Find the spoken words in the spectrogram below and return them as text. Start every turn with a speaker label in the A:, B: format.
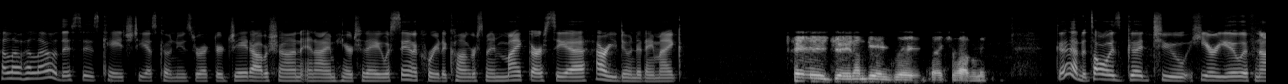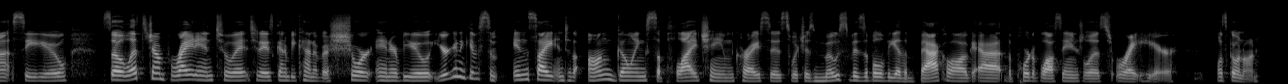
A: Hello, hello. This is KHTS Co News Director Jade Abishan, and I'm here today with Santa Clarita Congressman Mike Garcia. How are you doing today, Mike?
B: Hey, Jade. I'm doing great. Thanks for having me.
A: Good. It's always good to hear you, if not see you. So let's jump right into it. Today's going to be kind of a short interview. You're going to give some insight into the ongoing supply chain crisis, which is most visible via the backlog at the Port of Los Angeles right here. What's going on?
